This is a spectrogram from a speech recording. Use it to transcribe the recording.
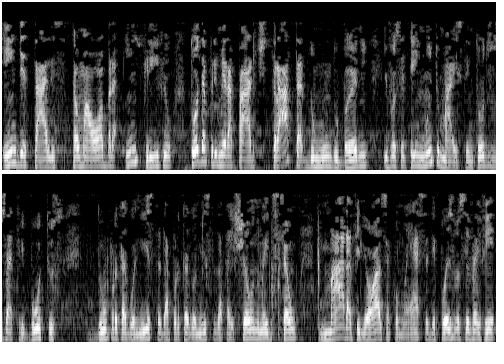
em detalhes, está uma obra incrível. Toda a primeira parte trata do mundo Bunny e você tem muito mais. Tem todos os atributos do protagonista, da protagonista da paixão, numa edição maravilhosa como essa. Depois você vai ver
